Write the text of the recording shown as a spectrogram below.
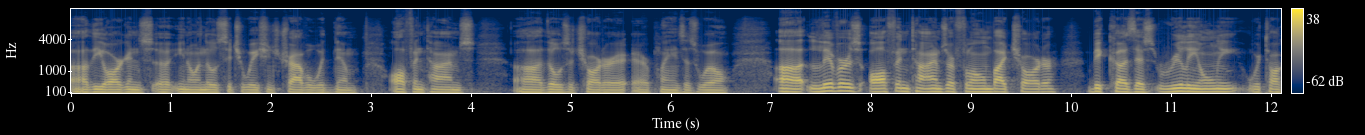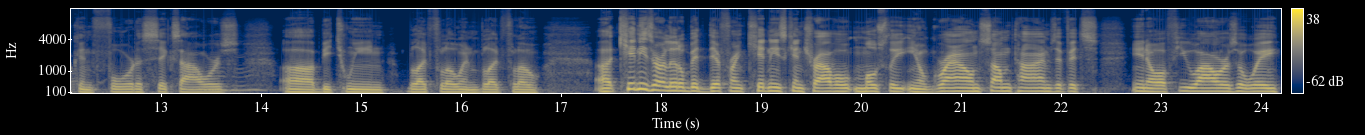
uh, the organs, uh, you know, in those situations travel with them. Oftentimes, uh, those are charter airplanes as well. Uh, livers oftentimes are flown by charter because there's really only, we're talking four to six hours uh, between blood flow and blood flow. Uh, kidneys are a little bit different. Kidneys can travel mostly, you know, ground sometimes if it's, you know, a few hours away.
